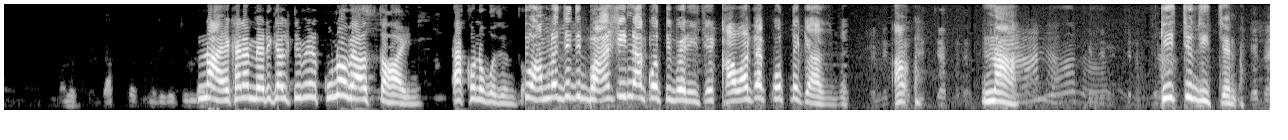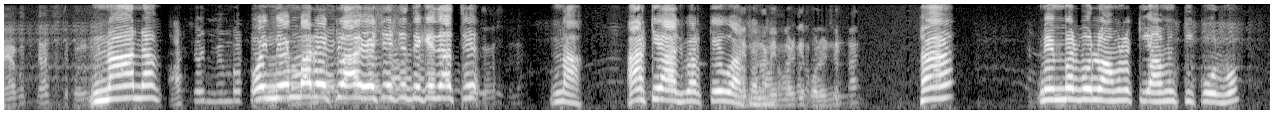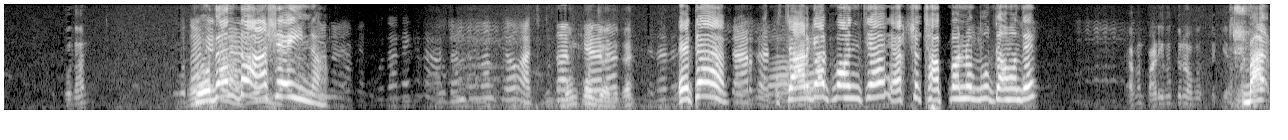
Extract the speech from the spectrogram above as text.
না, এখানে মেডিকেল টিমের কোনো ব্যবস্থা হয়নি, এখনও পর্যন্ত। আমরা যদি বাসই না করতে পারি খাওয়াটা করতে কে আসবে না। কিচ্ছু দিচ্ছে না। না না। ওই মেম্বার একটু এসে এসে দেখে যাচ্ছে। না আর কে আসবে আর কেউ আসে না। হ্যাঁ? মেম্বার বলল আমরা কি আমি কি করব? প্রধান তো আসেই না। এটা চারঘাট পঞ্চায়েত একশো ছাপ্পান্ন বুথ আমাদের। এখন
